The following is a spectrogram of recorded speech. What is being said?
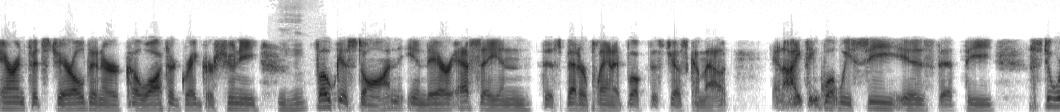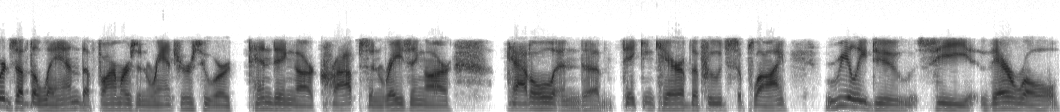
Erin Fitzgerald and her co-author Greg Gershuni mm-hmm. focused on in their essay in this Better Planet book that's just come out. And I think what we see is that the stewards of the land, the farmers and ranchers who are tending our crops and raising our cattle and uh, taking care of the food supply, really do see their role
